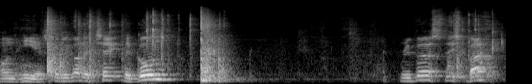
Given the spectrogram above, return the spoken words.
on here. So we're going to take the gun, reverse this back,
